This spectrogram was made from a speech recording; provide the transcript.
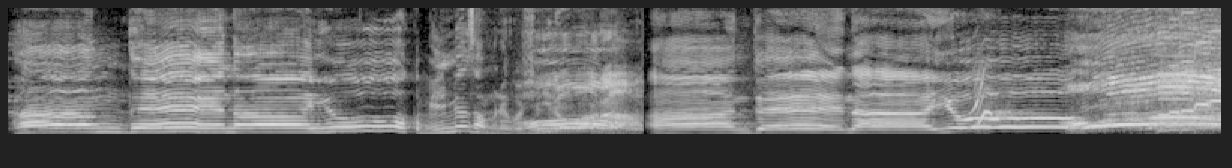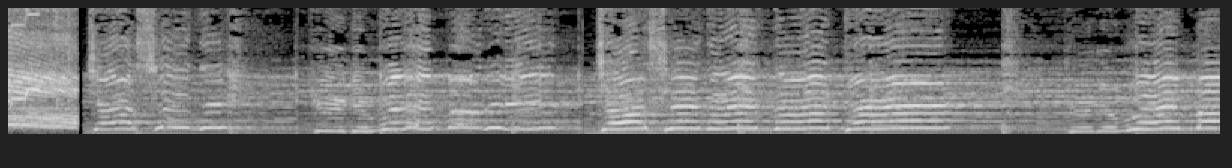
안 되나요? 아까 밀면서 한번 해보시죠. 어. 잃어봐라. 안 되나요? 어. 자신이 그게 왜 말이 자신이 나한테 그게 왜 말이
